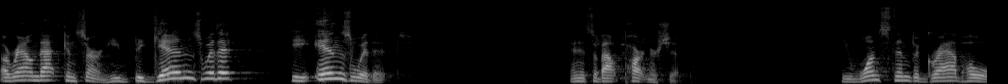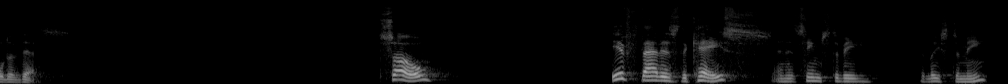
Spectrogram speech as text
around that concern. He begins with it, he ends with it, and it's about partnership. He wants them to grab hold of this. So, if that is the case, and it seems to be, at least to me,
